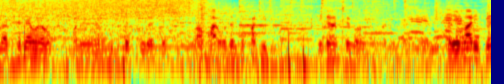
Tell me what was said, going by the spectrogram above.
ওরা সেটাই ওরা মানে উচ্ছেদ করেছে। বা ভাই ওদেরকে পাঠিয়ে দিই। এটা হচ্ছে গল্প। এই বাড়িতে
